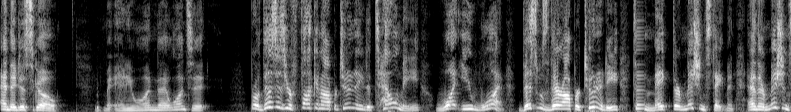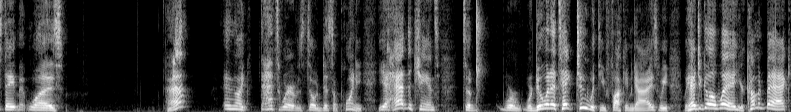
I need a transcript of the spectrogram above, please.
And they just go, "Anyone that wants it." Bro, this is your fucking opportunity to tell me what you want. This was their opportunity to make their mission statement. And their mission statement was, huh? And like, that's where it was so disappointing. You had the chance to, we're, we're doing a take two with you fucking guys. We, we had you go away. You're coming back.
